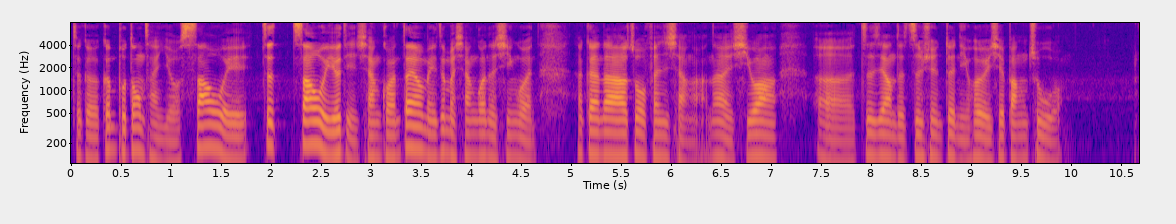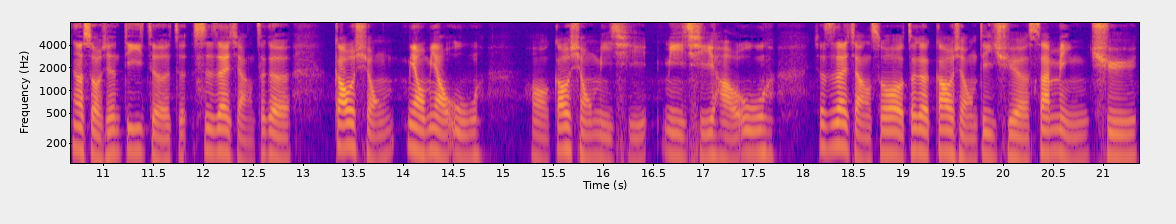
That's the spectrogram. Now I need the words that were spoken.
这个跟不动产有稍微这稍微有点相关，但又没这么相关的新闻，那跟大家做分享啊。那也希望呃这样的资讯对你会有一些帮助哦。那首先第一则这是在讲这个高雄妙妙屋哦，高雄米奇米奇好屋，就是在讲说这个高雄地区的三明区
